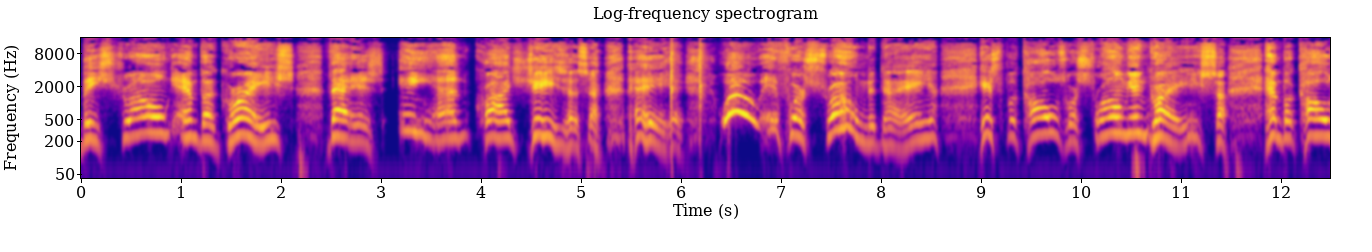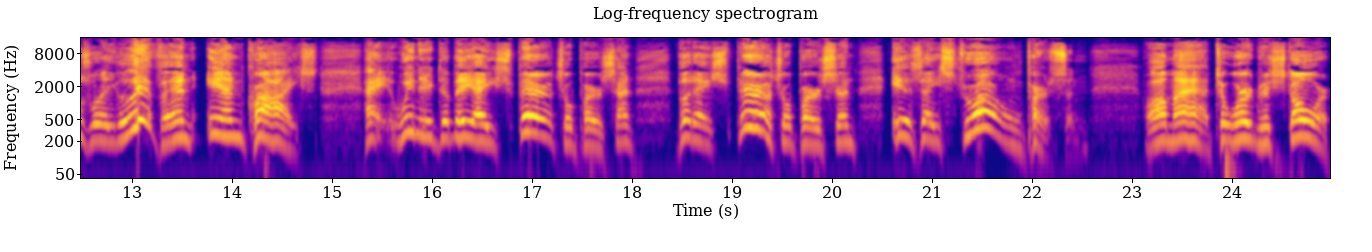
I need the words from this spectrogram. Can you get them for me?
be strong in the grace that is in Christ Jesus. Hey, woo, if we're strong today, it's because we're strong in grace and because we're living in Christ. Hey, we need to be a spiritual person, but a spiritual person is a strong person. Oh my, to word restore,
